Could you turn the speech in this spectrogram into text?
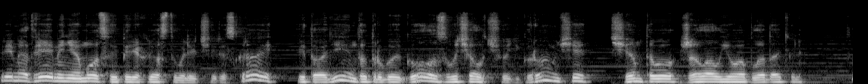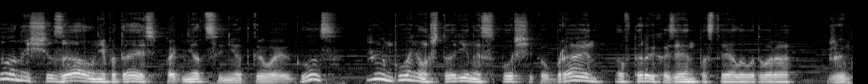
Время от времени эмоции перехлестывали через край, и то один, то другой голос звучал чуть громче, чем того желал его обладатель. То он исчезал, не пытаясь подняться, не открывая глаз. Джим понял, что один из спорщиков Брайан, а второй хозяин постоялого двора. Джим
